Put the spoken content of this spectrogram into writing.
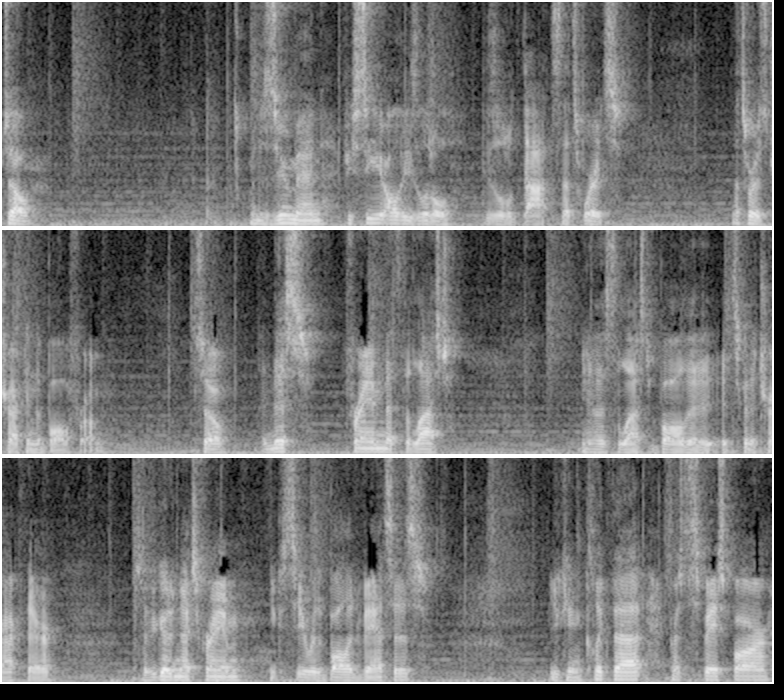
So I'm gonna zoom in. If you see all these little these little dots, that's where it's that's where it's tracking the ball from. So in this frame, that's the last you know that's the last ball that it, it's gonna track there. So if you go to next frame, you can see where the ball advances. You can click that, press the space bar,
